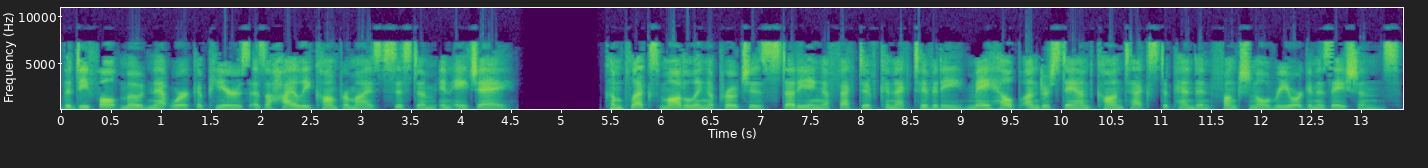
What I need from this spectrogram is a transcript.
The default mode network appears as a highly compromised system in HA. Complex modeling approaches studying effective connectivity may help understand context-dependent functional reorganizations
